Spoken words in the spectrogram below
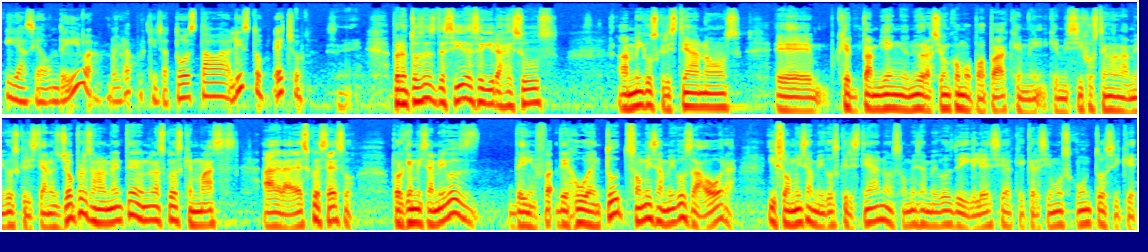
y hacia dónde iba, ¿verdad? Porque ya todo estaba listo, hecho. Sí. Pero entonces decide seguir a Jesús amigos cristianos, eh, que también es mi oración como papá, que, que mis hijos tengan amigos cristianos. Yo personalmente, una de las cosas que más agradezco es eso, porque mis amigos de, juventud son mis amigos ahora y son mis amigos cristianos, son mis amigos de iglesia que crecimos juntos y que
